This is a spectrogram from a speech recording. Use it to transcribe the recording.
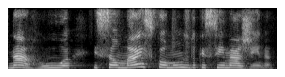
na rua e são mais comuns do que se imagina.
